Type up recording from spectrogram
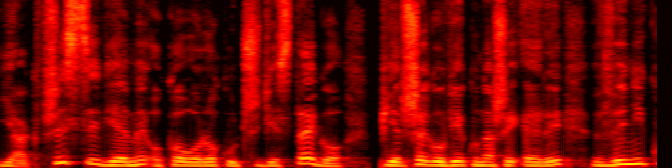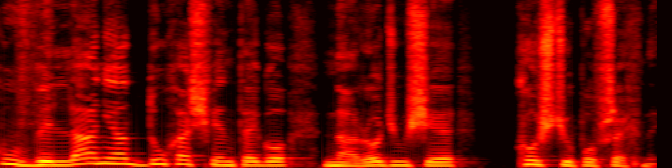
Jak wszyscy wiemy, około roku 30 I wieku naszej ery, w wyniku wylania Ducha Świętego narodził się Kościół powszechny.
